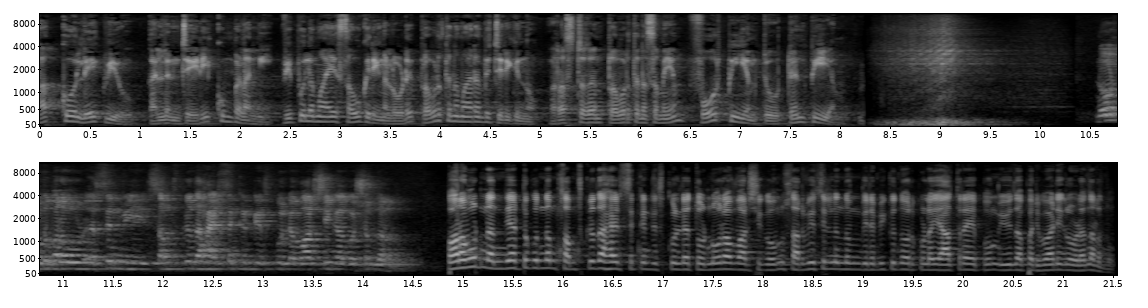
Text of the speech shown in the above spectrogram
Hakko lake view Kallanchery Kumbalangi. വിപുലമായ സൗകര്യങ്ങളോടെ പ്രവർത്തനം ആരംഭിച്ചിരിക്കുന്നു. റെസ്റ്റോറന്റ് പ്രവർത്തന സമയം four P M to ten P M. North Paravur S N V സംസ്കൃത ഹയർ സെക്കൻഡറി സ്കൂളിന്റെ വാർഷികാഘോഷം നടന്നു. പറവൂർ നന്ദ്യാട്ടുകുന്നം സംസ്കൃത ഹയർ സെക്കൻഡറി സ്കൂളിന്റെ തൊണ്ണൂറാം വാർഷികവും സർവീസിൽ നിന്നും വിരമിക്കുന്നവർക്കുള്ള യാത്രയപ്പും വിവിധ പരിപാടികളോടെ നടന്നു.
